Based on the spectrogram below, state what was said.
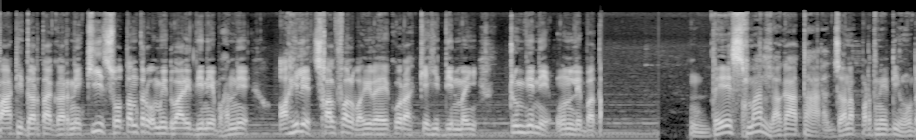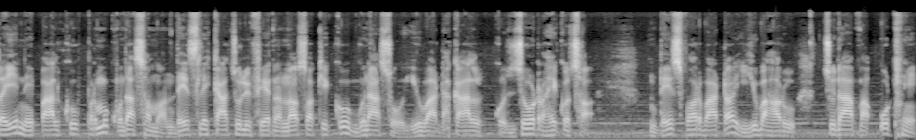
पार्टी दर्ता गर्ने कि स्वतन्त्र उम्मेदवारी दिने भन्ने अहिले छलफल भइरहेको र केही दिनमै टुङ्गिने उनले बता देशमा लगातार जनप्रतिनिधि हुँदै नेपालको प्रमुख हुँदासम्म देशले काचुली फेर्न नसकेको गुनासो युवा ढकालको जोड रहेको छ। देशभरबाट युवाहरू चुनावमा उठ्ने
